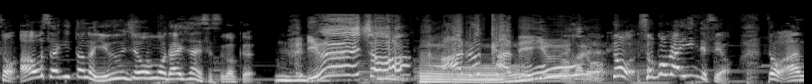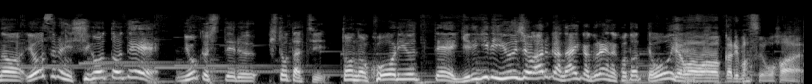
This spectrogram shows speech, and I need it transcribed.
そう、アオサギとの友情も大事なんですよ、すごく。優勝うんあるかね、優勝。そう、そこがいいんですよ。そう、あの、要するに仕事でよく知ってる人たちとの交流って、ギリギリ友情あるかないかぐらいのことって多いや、いじゃないわわかりますよ、は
